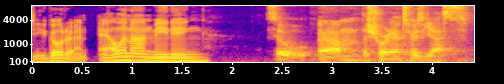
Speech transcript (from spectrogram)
Do you go to an Al Anon meeting? So um, the short answer is yes.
